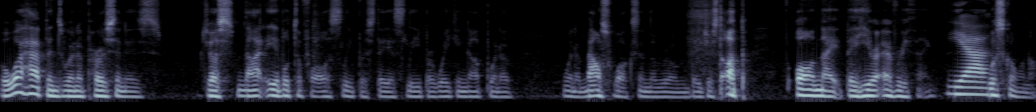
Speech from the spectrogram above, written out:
But what happens when a person is just not able to fall asleep or stay asleep or waking up when a when a mouse walks in the room? They're just up all night. They hear everything. Yeah. What's going on?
